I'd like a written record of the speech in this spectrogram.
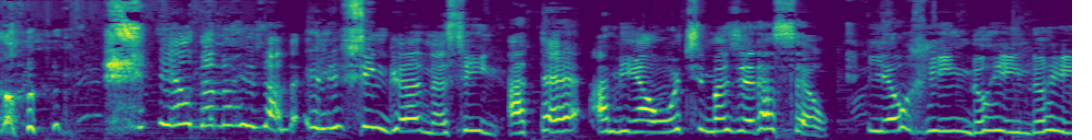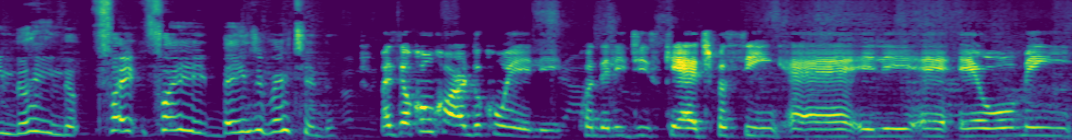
Eu... eu dando risada, ele xingando assim, até a minha última geração. E eu rindo, rindo, rindo, rindo. Foi, foi bem divertido. Mas eu concordo com ele quando ele diz que é tipo assim, é, ele é, é, homem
